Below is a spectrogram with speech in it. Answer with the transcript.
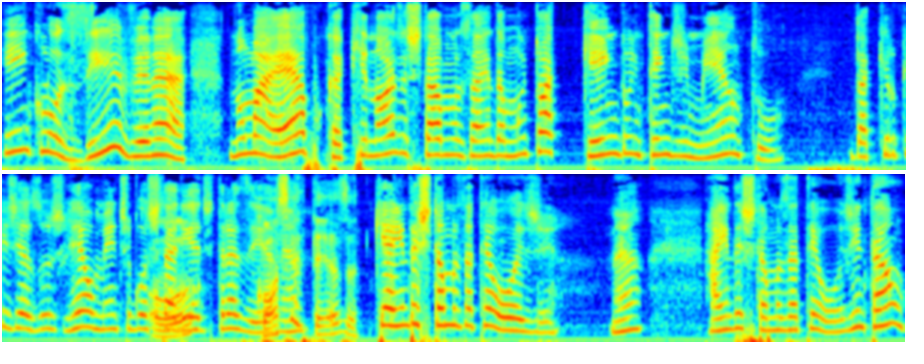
E, inclusive, né, numa época que nós estávamos ainda muito aquém do entendimento daquilo que Jesus realmente gostaria oh, de trazer. Com né? certeza. Que ainda estamos até hoje, né? Ainda estamos até hoje. Então,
